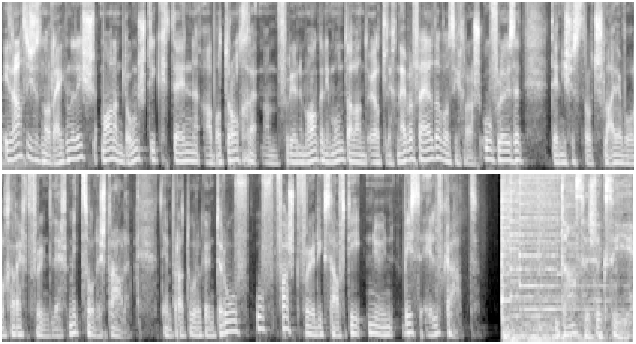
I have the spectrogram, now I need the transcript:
in der Nacht ist es noch regnerisch, morgen am Donnerstag dann aber trocken. Am frühen Morgen im Unterland örtlich Nebelfelder, die sich rasch auflösen. Dann ist es trotz Schleierwolken recht freundlich mit Sonnenstrahlen. Die Temperaturen gehen auf, auf fast frühlingshafte 9 bis 11 Grad. Das war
